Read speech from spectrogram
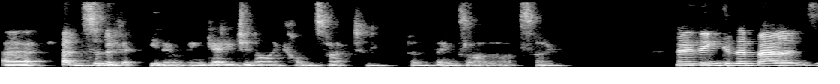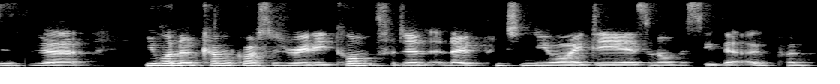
uh, and sort of you know engage in eye contact and, and things like that. So I think the balance is that you want to come across as really confident and open to new ideas and obviously the open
